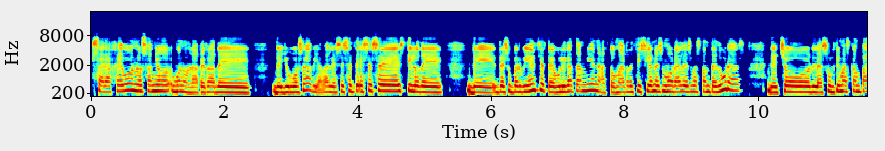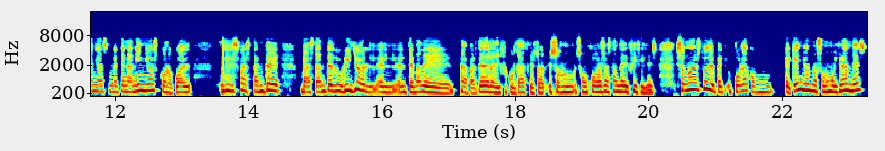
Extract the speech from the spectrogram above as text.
Sarajevo en los años, bueno, en la guerra de, Yugoslavia, ¿vale? Es ese, es ese estilo de, de, supervivencia, te obliga también a tomar decisiones morales bastante duras. De hecho, las últimas campañas meten a niños, con lo cual es bastante, bastante durillo el, el, tema de, aparte de la dificultad, que son, son juegos bastante difíciles. Son un estudio pe polaco pequeño, no son muy grandes,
